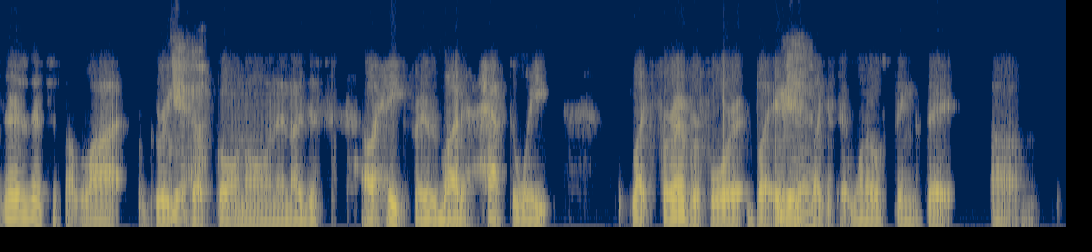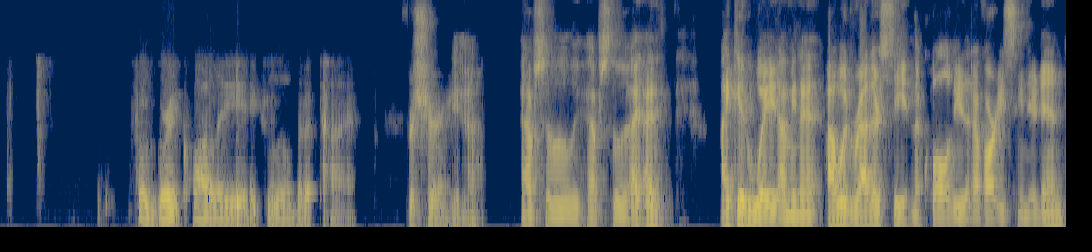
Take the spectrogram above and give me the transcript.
there's there's just a lot of great yeah. stuff going on and i just i would hate for everybody to have to wait like forever for it but it's yeah. just like i said one of those things that um for great quality, it takes a little bit of time. For sure, yeah, absolutely, absolutely. I, I, I could wait. I mean, I, would rather see it in the quality that I've already seen it in.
